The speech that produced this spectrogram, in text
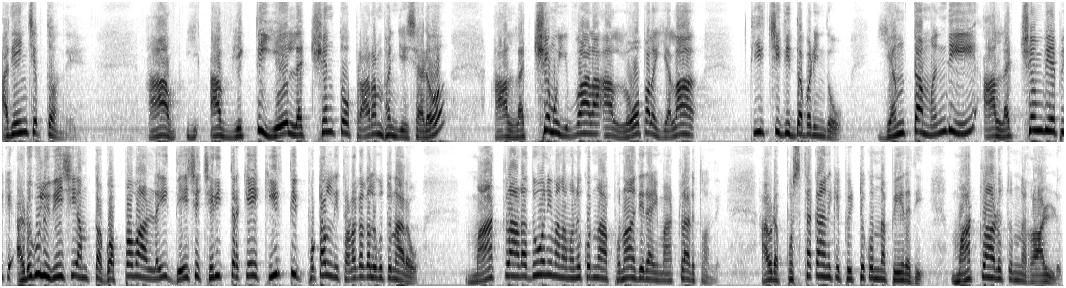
అదేం చెప్తోంది? ఆ ఆ వ్యక్తి ఏ లక్ష్యంతో ప్రారంభం చేశాడో ఆ లక్ష్యము ఇవాళ ఆ లోపల ఎలా తీర్చిదిద్దబడిందో ఎంతమంది ఆ లక్ష్యం వేపికి అడుగులు వేసి అంత గొప్పవాళ్ళై దేశ చరిత్రకే కీర్తి పుటల్ని తొడగగలుగుతున్నారో మాట్లాడదు అని మనం అనుకున్న పునాదిరాయి మాట్లాడుతోంది. ఆవిడ పుస్తకానికి పెట్టుకున్న పేరది మాట్లాడుతున్న రాళ్ళు.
